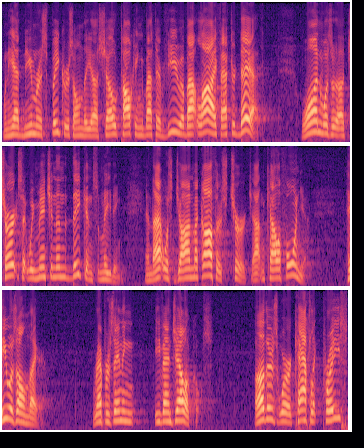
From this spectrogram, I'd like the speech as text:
when he had numerous speakers on the uh, show talking about their view about life after death. One was a church that we mentioned in the deacons meeting and that was John MacArthur's church out in California. He was on there representing evangelicals. Others were a Catholic priest,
